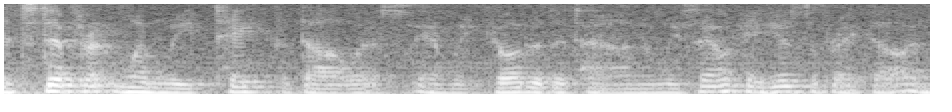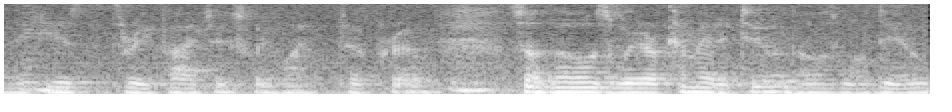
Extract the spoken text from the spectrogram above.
it's different when we take the dollars and we go to the town and we say, okay, here's the breakout, and Mhm. here's the three projects we want to approve. Mhm. So those we're committed to, and those we'll do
